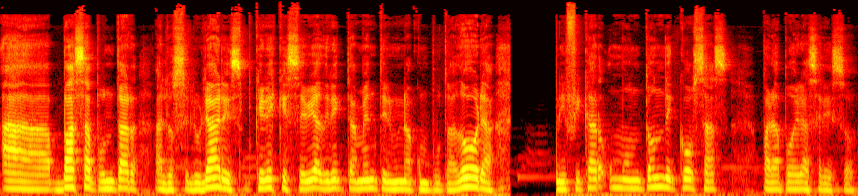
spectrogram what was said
a, vas a apuntar a los celulares, querés que se vea directamente en una computadora, planificar un montón de cosas para poder hacer eso.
